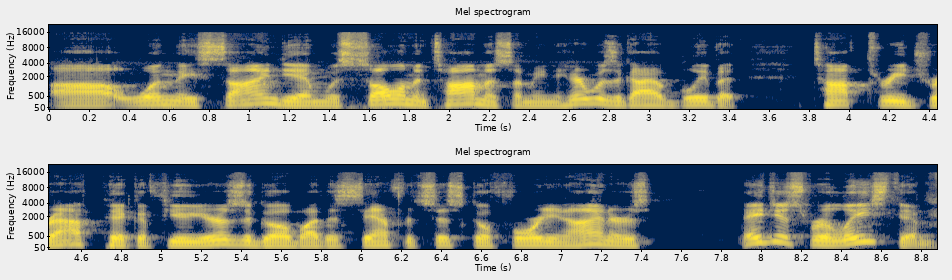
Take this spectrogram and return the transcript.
uh, when they signed him was Solomon Thomas. I mean, here was a guy, I believe, a top three draft pick a few years ago by the San Francisco 49ers. They just released him.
